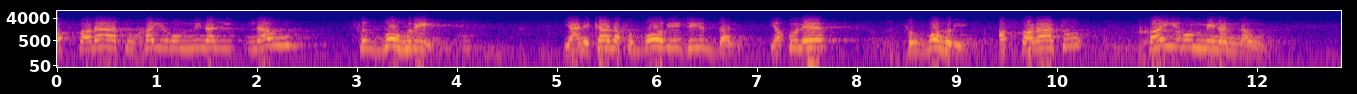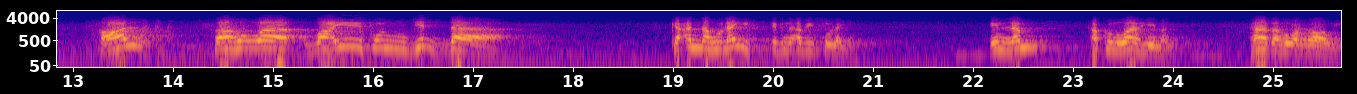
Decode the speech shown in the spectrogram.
الصلاة خير من النوم في الظهر. يعني كان في الظهر جدا. يقول إيه؟ في الظهر. الصلاة خير من النوم. قال فهو ضعيف جدا. كأنه ليث ابن أبي سليم. إن لم أكن واهما. هذا هو الراوي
